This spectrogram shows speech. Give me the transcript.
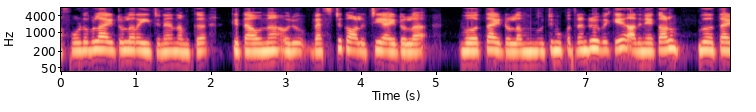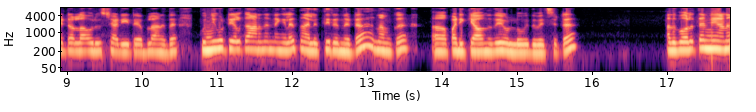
അഫോർഡബിൾ ആയിട്ടുള്ള റേറ്റിന് നമുക്ക് കിട്ടാവുന്ന ഒരു ബെസ്റ്റ് ക്വാളിറ്റി ആയിട്ടുള്ള വേർത്ത് ആയിട്ടുള്ള മുന്നൂറ്റി മുപ്പത്തിരണ്ട് രൂപയ്ക്ക് അതിനേക്കാളും വേർത്ത് ആയിട്ടുള്ള ഒരു സ്റ്റഡി ടേബിൾ ആണിത്. കുഞ്ഞു കുട്ടികൾക്കാണെന്നുണ്ടെങ്കിൽ നിലത്തിരുന്നിട്ട് നമുക്ക് പഠിക്കാവുന്നതേ ഉള്ളൂ ഇത് വെച്ചിട്ട്. അതുപോലെ തന്നെയാണ്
